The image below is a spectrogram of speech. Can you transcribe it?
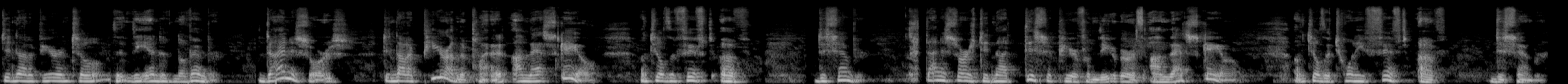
did not appear until the, the end of November. Dinosaurs did not appear on the planet on that scale until the 5th of December. Dinosaurs did not disappear from the earth on that scale until the 25th of December.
